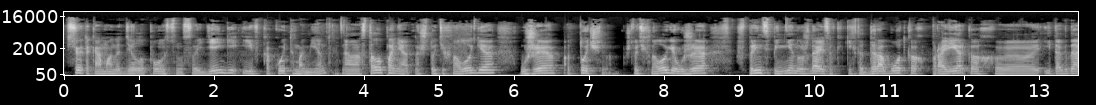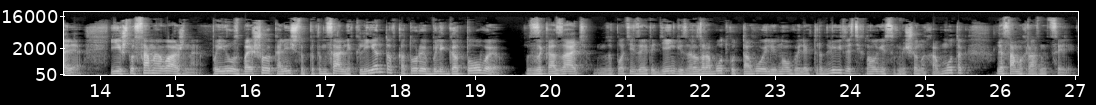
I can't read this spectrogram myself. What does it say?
Все это команда делала полностью на свои деньги. И в какой-то момент а, стало понятно, что технология уже отточена, что технология уже в принципе не нуждается в каких-то доработках, проверках э, и так далее. И что самое важное, появилось большое количество потенциальных клиентов, которые были готовы заказать, заплатить за это деньги, за разработку того или иного электродвигателя с технологией совмещенных обмоток для самых разных целей.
